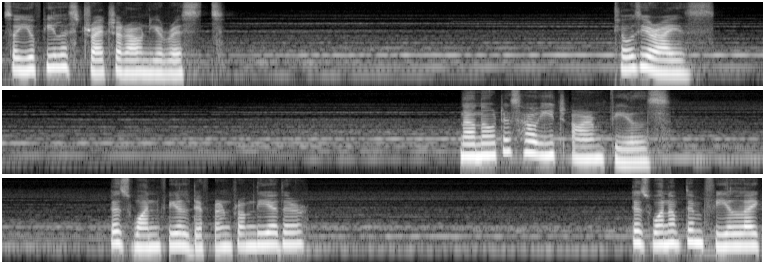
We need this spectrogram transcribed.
so you feel a stretch around your wrists. Close your eyes. Now notice how each arm feels. Does one feel different from the other? Does one of them feel like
